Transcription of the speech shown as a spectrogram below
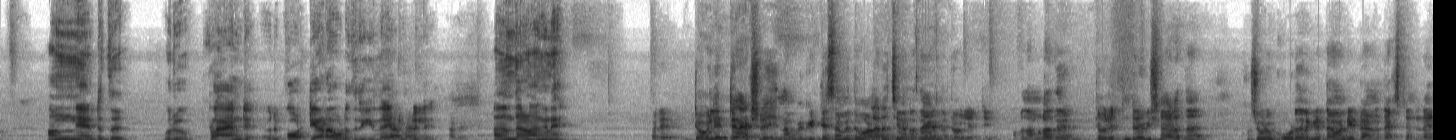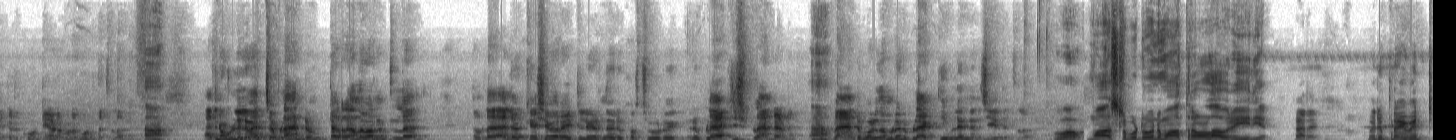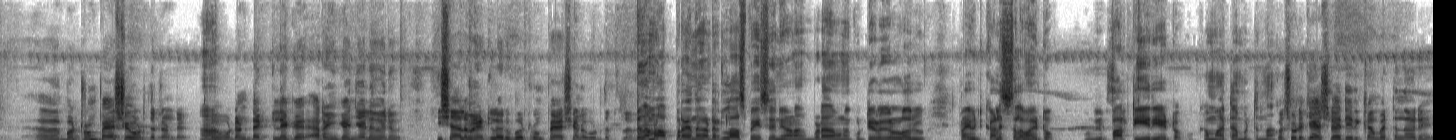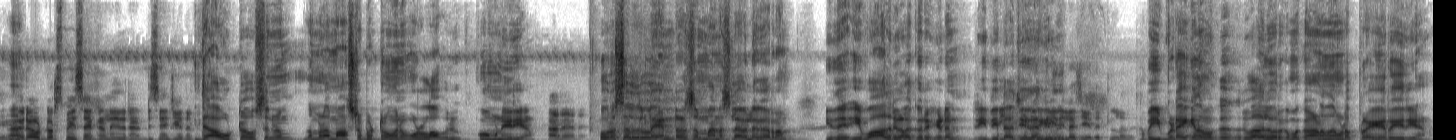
അങ്ങേയറ്റത്ത് ഒരു പ്ലാന്റ് ഒരു കോട്ടയാടാണ് കൊടുത്തിരിക്കുന്നത് അതിന്റെ ഉള്ളിൽ അതെന്താണ് അങ്ങനെ? ഒരു ടോയ്ലറ്റ് ആക്ച്വലി നമുക്ക് കിട്ടിയ സമയത്ത് വളരെ ചെറുതായിരുന്നു ടോയ്ലറ്റ് അപ്പോൾ നമ്മളത് ടോയ്ലറ്റിന്റെ വിശാലത കുറച്ചുകൂടി കൂടുതൽ കിട്ടാൻ വേണ്ടിയിട്ടാണ് ഒരു എക്സ്റ്റൻഡ് ആയിട്ട് ഒരു കൂട്ടിയാട് കൂടെ കൊടുത്തിട്ടുള്ളത്. അതിനുള്ളിൽ വെച്ച പ്ലാന്റും ടെറ എന്ന് പറഞ്ഞിട്ടുള്ള നമ്മുടെ അലോക്കേഷ്യ വെറൈറ്റിയിൽ വരുന്ന ഒരു കുറച്ചുകൂടി ഒരു ബ്ലാക്കിഷ് പ്ലാന്റ് ആണ്. പ്ലാന്റ് പോലും നമ്മളൊരു ബ്ലാക്ക് തീമിൽ തന്നെയാണ് ചെയ്തിട്ടുള്ളത്. മാസ്റ്റർ ബെഡ്റൂമിന് മാത്രമുള്ള ആ ഒരു ഏരിയ അതെ. ഒരു പ്രൈവറ്റ് ബെഡ്റൂം പാഷ കൊടുത്തിട്ടുണ്ട്. ഒരു ഉടൻ ഡെക്കിലേക്ക് ഇറങ്ങി കഴിഞ്ഞാൽ ഒരു വിശാലമായിട്ടുള്ള ഒരു ബെഡ്റൂം പാഷയാണ് കൊടുത്തിട്ടുള്ളത്. നമ്മൾ അപ്പുറേന്ന് കണ്ടിട്ടുള്ള ആ സ്പേസ് തന്നെയാണ്. ഇവിടെ നമ്മൾ കുട്ടികൾക്കുള്ള ഒരു പ്രൈവറ്റ് കളിസ്ഥലമായിട്ടോ പാർട്ടി ഏരിയ ആയിട്ടോ ഒക്കെ മാറ്റാൻ പറ്റുന്ന കുറച്ചുകൂടി കാഷ്വലായിട്ട് ഇരിക്കാൻ പറ്റുന്ന ഒരു ഔട്ട്ഡോർ സ്പേസ് ആയിട്ടാണ് ഇതിനെ ഡിസൈൻ ചെയ്തത് ഇത് ഔട്ട് ഹൗസിനും നമ്മുടെ മാസ്റ്റർ ബെഡ്റൂമിനും ഉള്ള ഒരു കോമൺ ഏരിയ ആണ്. അതെ അതെ. ഓരോ സ്ഥലത്തുള്ള എൻട്രൻസ് മനസ്സിലാവില്ല. കാരണം ഇത് ഈ വാതിലുകളൊക്കെ ഒരു ഹിഡൻ രീതിയിലാണ് ചെയ്തിട്ടുള്ളത്. അപ്പൊ ഇവിടേക്ക് നമുക്ക് ഒരു വാതിൽ തുറക്കുമ്പോൾ കാണുന്നത് നമ്മുടെ പ്രെയർ ഏരിയ ആണ്.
